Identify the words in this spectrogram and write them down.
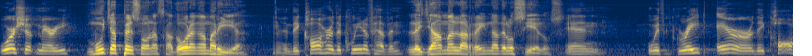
worship Mary. Muchas personas adoran a María, They call her the Queen of Heaven. le llaman la reina de los cielos And with great error, they call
